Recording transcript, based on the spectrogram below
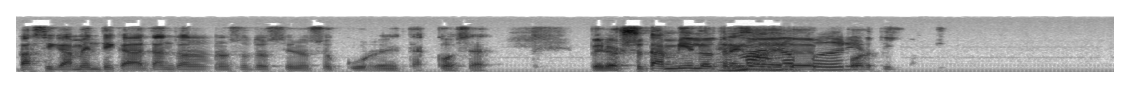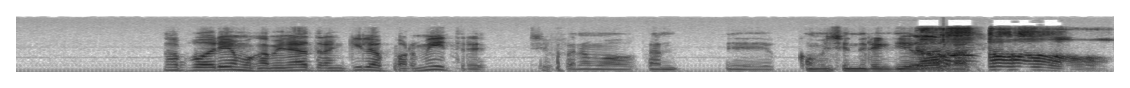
básicamente cada tanto a nosotros se nos ocurren estas cosas. Pero yo también lo traigo más, de no lo podría- deportivo. No podríamos caminar tranquilos por Mitre si fuéramos eh, comisión directiva No, no,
